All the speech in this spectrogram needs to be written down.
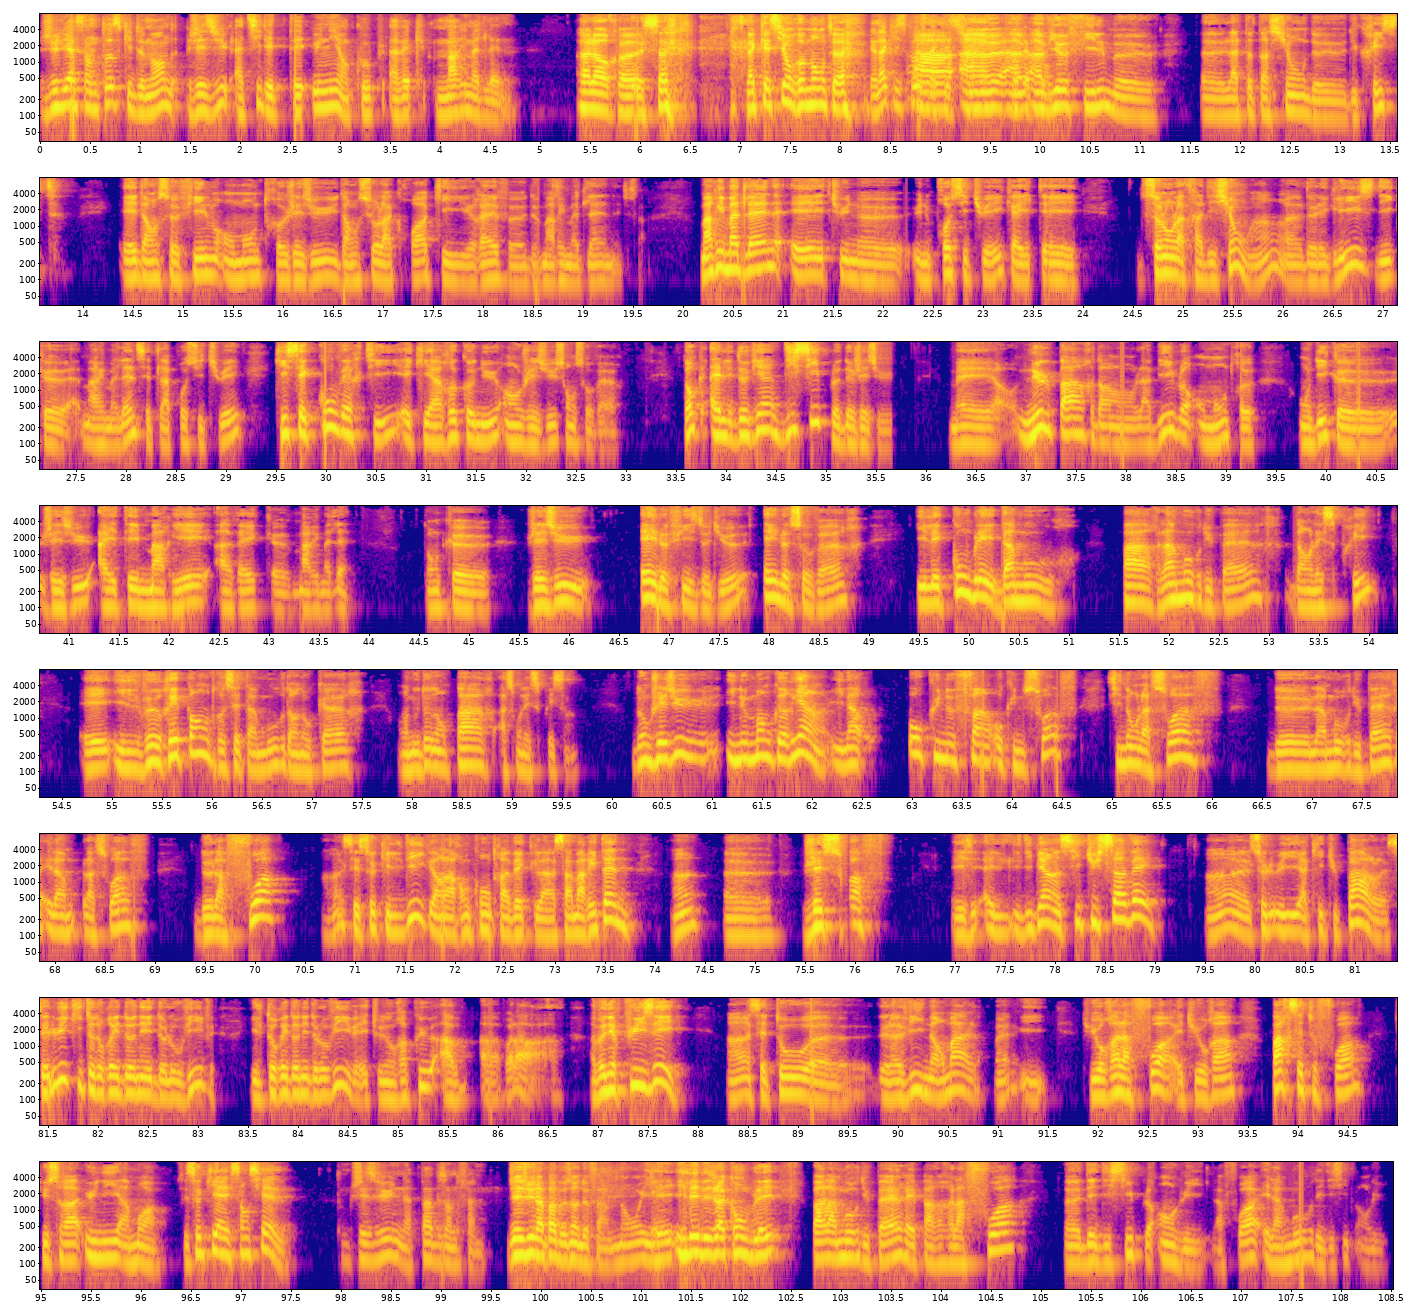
Julia Santos qui demande Jésus a-t-il été uni en couple avec Marie-Madeleine? Alors, euh, ça, la question remonte Il y en a qui se posent la à, question. à un, vieux film, euh, euh, La tentation de- du Christ. Et dans ce film, on montre Jésus dans, sur la croix qui rêve de Marie-Madeleine. Marie-Madeleine est une, une prostituée qui a été, selon la tradition hein, de l'Église, dit que Marie-Madeleine, c'est la prostituée qui s'est convertie et qui a reconnu en Jésus son sauveur. Donc, elle devient disciple de Jésus. Mais euh, nulle part dans la Bible, on montre, on dit que Jésus a été marié avec euh, Marie-Madeleine. Donc, euh, Jésus est le Fils de Dieu, est le Sauveur. Il est comblé d'amour par l'amour du Père dans l'Esprit et il veut répandre cet amour dans nos cœurs en nous donnant part à son Esprit Saint. Donc Jésus, il ne manque rien, il n'a aucune faim, aucune soif, sinon la soif de l'amour du Père et la, soif de la foi. hein. C'est ce qu'il dit dans la rencontre avec la Samaritaine. hein. Euh, J'ai soif. Et il dit bien, si tu savais, hein, celui à qui tu parles, c'est lui qui t'aurait donné de l'eau vive, il t'aurait donné de l'eau vive et tu n'auras plus à, à- voilà, à, venir puiser hein, cette eau euh, de la vie normale. hein. Il- tu auras la foi et tu auras, par cette foi, tu seras uni à moi. C'est ce qui est essentiel. Donc Jésus n'a pas besoin de femme. Jésus n'a pas besoin de femme, non, il est, il est déjà comblé par l'amour du Père et par la foi euh, des disciples en lui, la foi et l'amour des disciples en lui.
